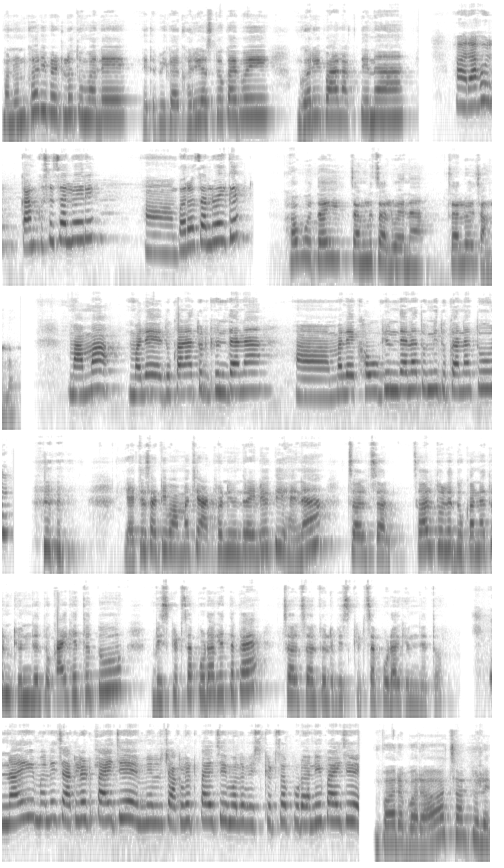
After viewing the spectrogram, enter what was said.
म्हणून घरी भेटलो तुम्हाला. नाही तर मी काय घरी असतो काय बाई? घरी पाहा लागते ना. राहुल काम कसं चालू आहे रे? बरं चालू आहे काय? हो ताई चांगलं चालू आहे ना. चालू आहे चांगलं. मामा मला दुकानातून घेऊन द्या ना. मला खाऊ घेऊन द्या ना तुम्ही दुकानातून. याच्यासाठी मामाची आठवण येऊन राहिली होती है ना? चल चल. चल तुला दुकानातून घेऊन देतो. काय घेतो तू? बिस्किटचा पुडा घेतो काय? चल चल तुला बिस्किटचा पुडा घेऊन देतो. नाही मला चॉकलेट पाहिजे. मला चॉकलेट पाहिजे. मला बिस्किटचा पुडा नाही पाहिजे. बरं बरं. चल तुले.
